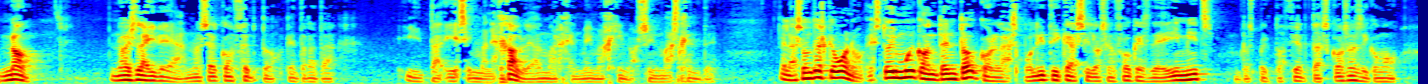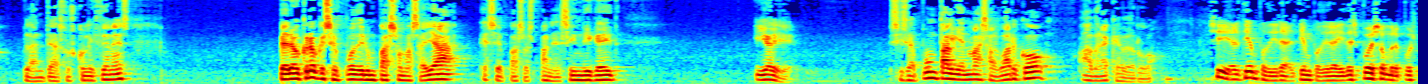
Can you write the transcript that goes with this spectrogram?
No, no es la idea, no es el concepto que trata. Y, ta- y es inmanejable al margen, me imagino, sin más gente. El asunto es que, bueno, estoy muy contento con las políticas y los enfoques de Image respecto a ciertas cosas y cómo plantea sus colecciones. Pero creo que se puede ir un paso más allá. Ese paso es Panel Syndicate. Y oye, si se apunta alguien más al barco, habrá que verlo. Sí, el tiempo dirá, el tiempo dirá. Y después, hombre, pues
